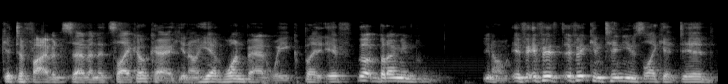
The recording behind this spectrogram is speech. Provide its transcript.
get to five and seven, it's like okay, you know, he had one bad week, but if but, but I mean, you know, if if it, if it continues like it did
